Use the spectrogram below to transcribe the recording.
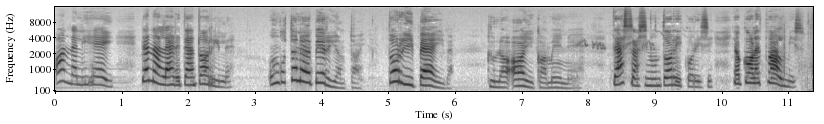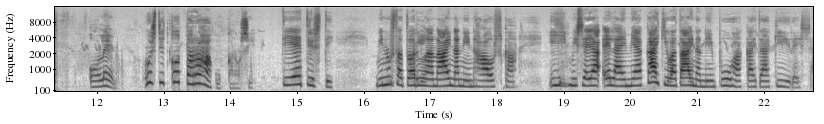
Anneli, hei! Tänään lähdetään torille. Onko tänään perjantai? Toripäivä. Kyllä aika menee. Tässä sinun torikorisi. Joko olet valmis? Olen. Muistitko ottaa rahakukkarosi? Tietysti. Minusta torilla on aina niin hauskaa. Ihmisiä ja eläimiä kaikki ovat aina niin puuhakkaita ja kiireissä.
